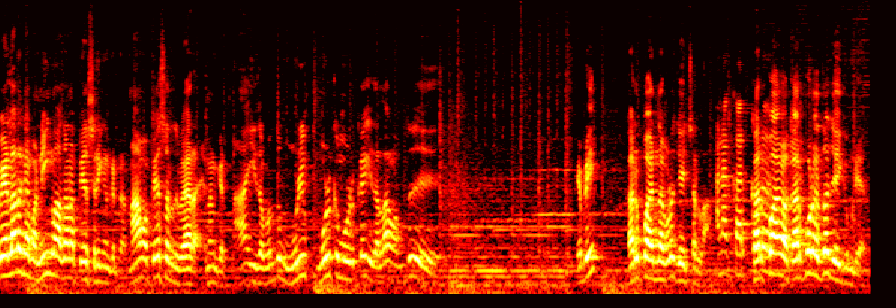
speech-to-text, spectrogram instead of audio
இப்போ எல்லாரும் கேட்பா நீங்களும் அதானே பேசுறீங்கன்னு கேட்டேன் நாம பேசுறது வேற. என்னன்னு கேட்டா இதை வந்து முழு முழுக்க முழுக்க இதெல்லாம் வந்து எப்படி? கருப்பா இருந்தா கூட ஜெயிச்சிடலாம். ஆனா கற்போட கற்பா கற்போட இருந்தால் ஜெயிக்க முடியாது.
